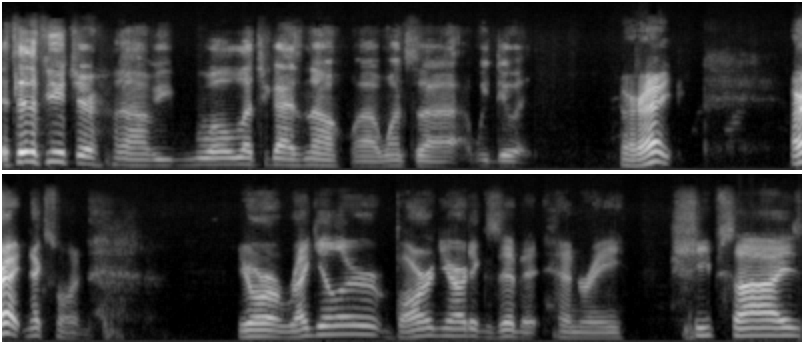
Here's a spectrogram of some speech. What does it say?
it's in the future. Uh, we, will let you guys know uh, once uh, we do it. All right. All right. Next one. Your regular barnyard exhibit, Henry. Sheep size,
